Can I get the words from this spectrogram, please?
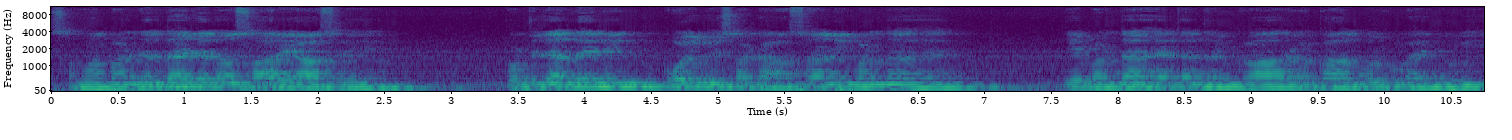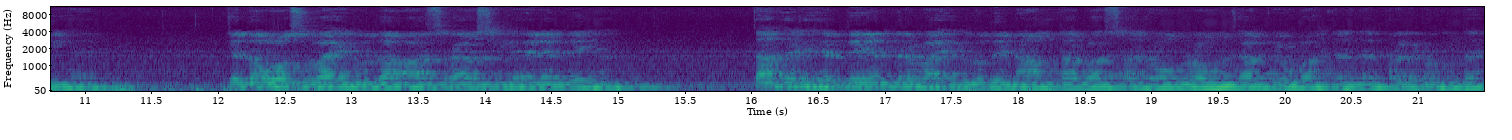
ਸਮਾਂ ਬਣ ਜਾਂਦਾ ਹੈ ਜਦੋਂ ਸਾਰੇ ਆਸਰੇ ਟੁੱਟ ਜਾਂਦੇ ਨੇ, ਕੋਈ ਵੀ ਸਾਡਾ ਆਸਰਾ ਨਹੀਂ ਬਣਦਾ ਹੈ। ਇਹ ਬਣਦਾ ਹੈ ਤਾਂ ਨਿਰੰਕਾਰ ਅਕਾਲ ਪੁਰਖ ਵਾਹਿਗੁਰੂ ਹੀ ਹੈ। ਜਦੋਂ ਉਸ ਵਾਹਿਗੁਰੂ ਦਾ ਆਸਰਾ ਅਸੀਂ ਲੈ ਲੈਂਦੇ ਹਾਂ ਤਾਂ ਫਿਰ ਹਿਰਦੇ ਅੰਦਰ ਵਾਹਿਗੁਰੂ ਦੇ ਨਾਮ ਦਾ ਵਾਸਾ ਰੋਮ ਰੋਮ ਚਾ ਕੇ ਉਹ ਵਸ ਜਾਂਦਾ ਹੈ, ਪ੍ਰਗਟ ਹੁੰਦਾ ਹੈ।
